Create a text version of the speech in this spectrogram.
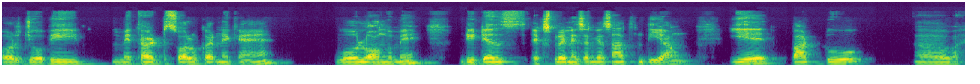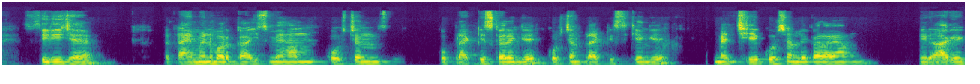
और जो भी मेथड सॉल्व करने के हैं, वो लॉन्ग में डिटेल्स एक्सप्लेनेशन के साथ दिया हूँ। ये पार्ट टू सीरीज़ है। टाइम एंड वर्क का इसमें हम क्वेश्चन को प्रैक्टिस करेंगे क्वेश्चन प्रैक्टिस सीखेंगे। मैं छह क्वेश्चन लेकर आया हूँ फिर आगे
